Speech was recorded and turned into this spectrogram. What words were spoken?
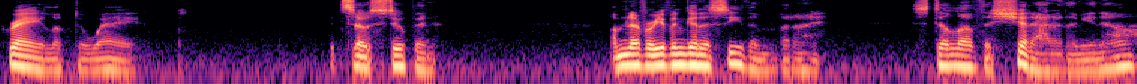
Gray looked away. It's so stupid. I'm never even going to see them, but I still love the shit out of them, you know?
